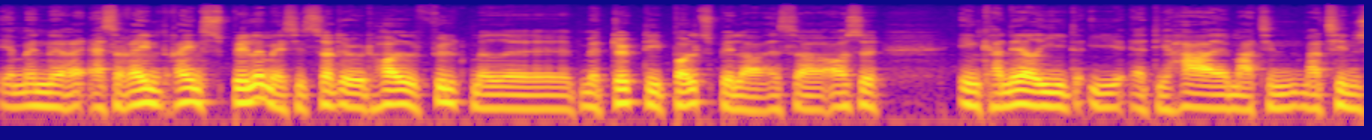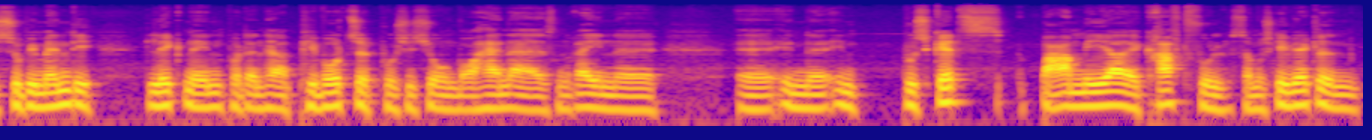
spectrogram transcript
Jamen, øh, altså rent, rent spillemæssigt, så er det jo et hold fyldt med, øh, med dygtige boldspillere, altså også inkarneret i, i at de har øh, Martin, Martin Subimendi liggende inde på den her pivote-position, hvor han er sådan ren øh, øh en, øh, en Busquets bare mere kraftfuld, så måske i virkeligheden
